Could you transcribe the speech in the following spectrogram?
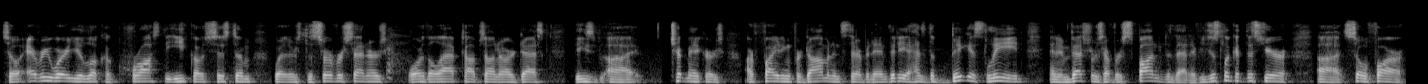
So everywhere you look across the ecosystem, whether it's the server centers or the laptops on our desk, these uh, chip makers are fighting for dominance there, but NVIDIA has the biggest lead, and investors have responded to that. If you just look at this year uh, so far,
